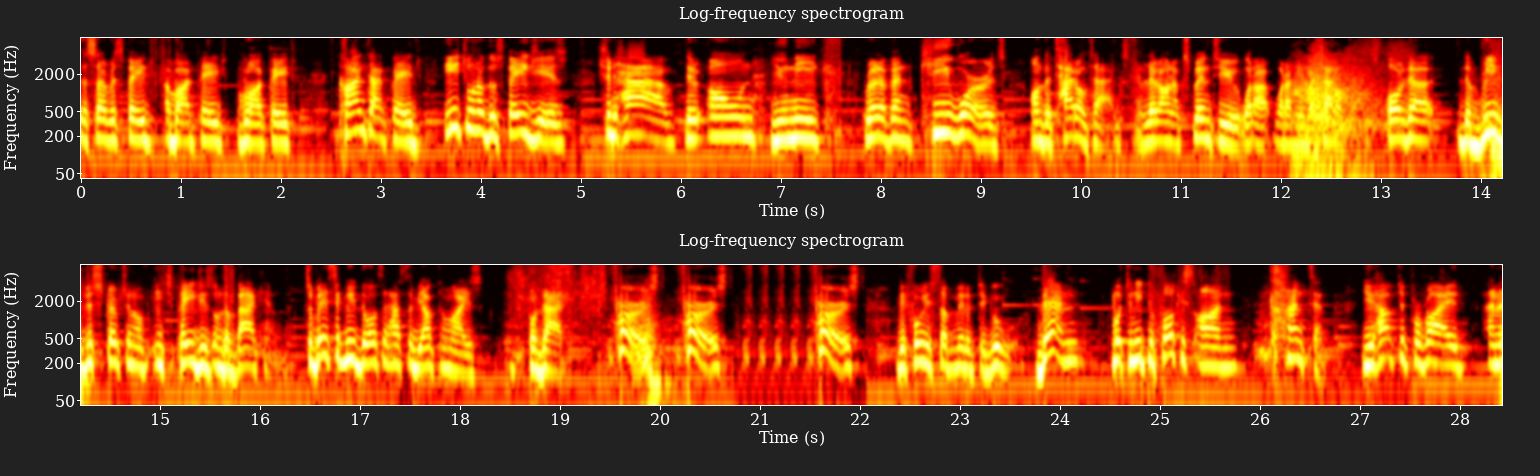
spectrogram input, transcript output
the service page, about page, blog page, contact page. Each one of those pages should have their own unique relevant keywords on the title tags. And later on I'll explain to you what I, what I mean by title tags. Or the, the brief description of each page is on the back end. So basically the website has to be optimized for that first, first, first, before you submit it to Google. Then, what you need to focus on content. You have to provide an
